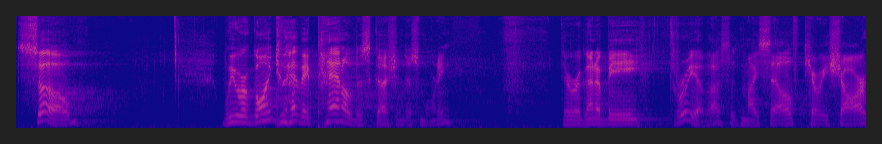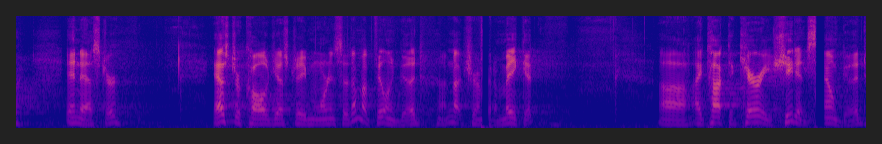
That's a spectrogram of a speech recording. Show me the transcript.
So, we were going to have a panel discussion this morning. There were going to be three of us, myself, Carrie Shar, and Esther. Esther called yesterday morning and said, I'm not feeling good. I'm not sure I'm going to make it. Uh, I talked to Carrie. She didn't sound good,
